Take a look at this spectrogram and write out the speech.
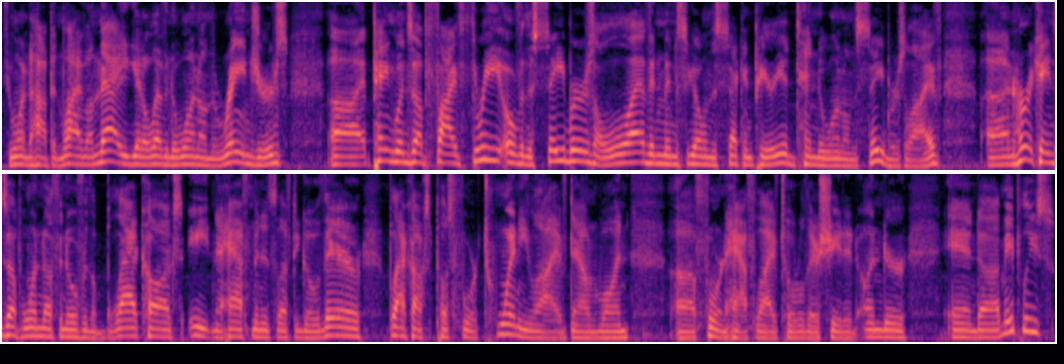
If you wanted to hop in live on that, you get eleven to one on the Rangers. Uh, Penguins up five three over the Sabres. Eleven minutes to go in the second period. Ten to one on the Sabres live. Uh, and Hurricanes up one nothing over the Blackhawks. Eight and a half minutes left to go there. Blackhawks plus 420 live, down one. Uh, four and a half live total there, shaded under. And uh, Maple Leafs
